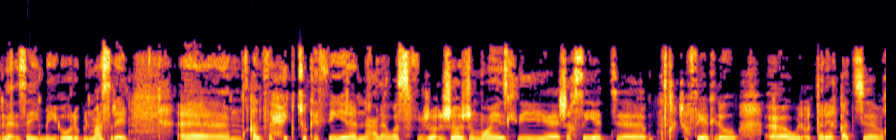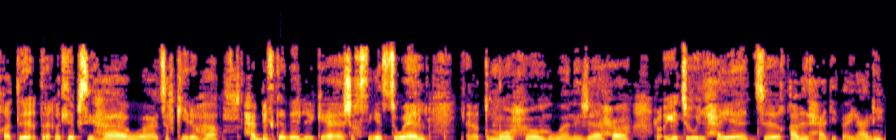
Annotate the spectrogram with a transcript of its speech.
ما زي ما يقولوا بالمصري قد ضحكت كثيرا على وصف جوجو مويس لشخصية شخصية لو وطريقة طريقة لبسها وتفكيرها. حبيت كذلك شخصية ويل طموحه ونجاحه رؤيته للحياة قبل الحادثة يعني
